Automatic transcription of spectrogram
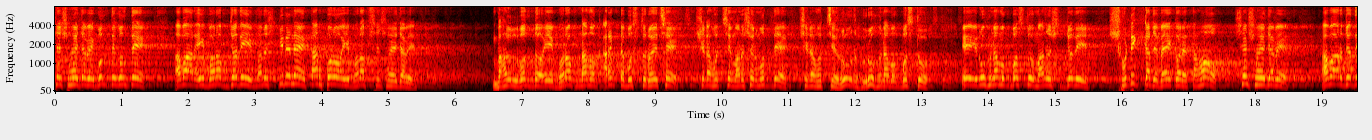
শেষ হয়ে যাবে গলতে গলতে। আবার এই বরফ যদি মানুষ কিনে নেয়, তারপরও এই বরফ শেষ হয়ে যাবে। বাহুল বলতো, এই বরফ নামক আরেকটা বস্তু রয়েছে, সেটা হচ্ছে মানুষের মধ্যে, সেটা হচ্ছে রুহ রুহ নামক বস্তু। এই রুহ নামক বস্তু মানুষ যদি সঠিক কাজে ব্যয় করে তাও শেষ হয়ে যাবে। আবার যদি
